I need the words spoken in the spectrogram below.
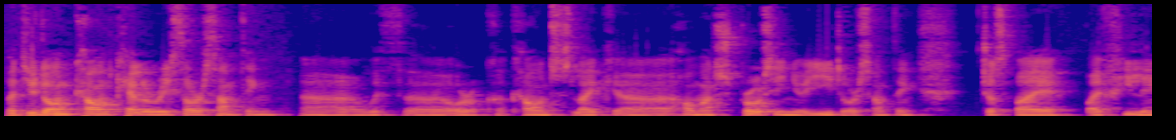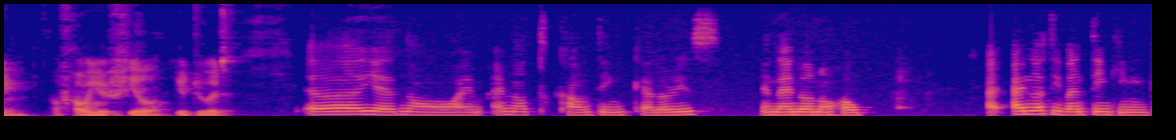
But you don't count calories or something uh, with, uh, or c- count like uh, how much protein you eat or something, just by by feeling of how you feel. You do it. Uh, yeah, no, I'm I'm not counting calories, and I don't know how. I, I'm not even thinking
